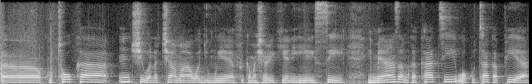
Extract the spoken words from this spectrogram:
Uh, kutoka nchi wanachama wa Jumuiya ya Afrika Mashariki yani EAC imeanza mkakati wa kutaka pia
